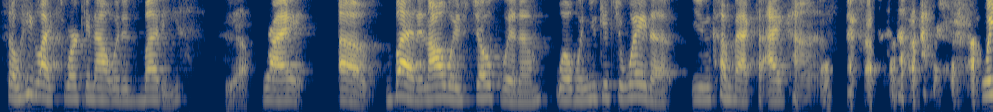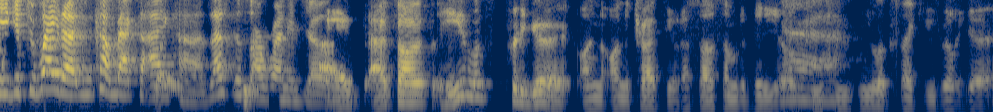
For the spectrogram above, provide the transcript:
So he likes working out with his buddies. Yeah. Right. Uh, but and I always joke with him. Well, when you get your weight up, you can come back to Iconz. when you get your weight up, you can come back to Iconz. That's just our running joke. I, I saw he looks pretty good on on the track field. I saw some of the videos. Yeah. He, he, looks like he's really good.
